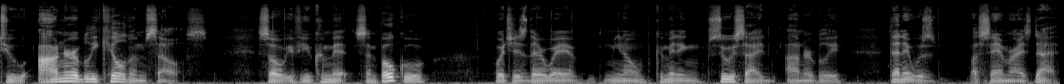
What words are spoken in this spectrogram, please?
to honorably kill themselves. So if you commit seppuku, which is their way of, you know, committing suicide honorably, then it was a samurai's death.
